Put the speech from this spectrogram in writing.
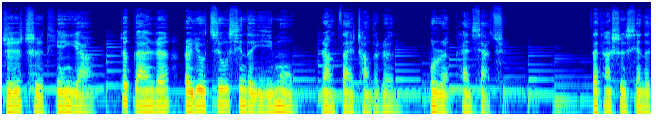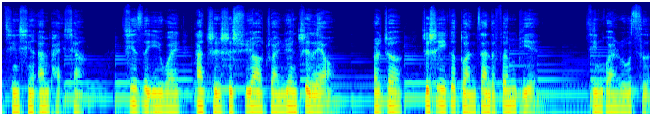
咫尺天涯，这感人而又揪心的一幕，让在场的人不忍看下去。在他事先的精心安排下，妻子以为他只是需要转院治疗，而这只是一个短暂的分别。尽管如此，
